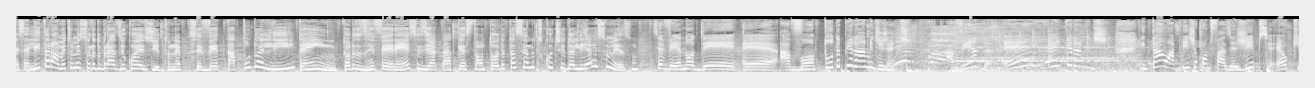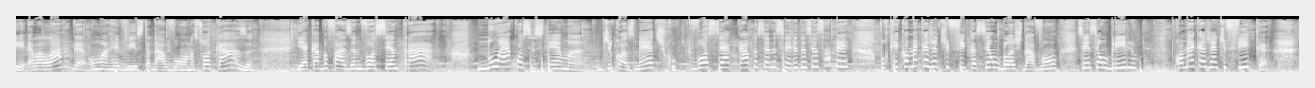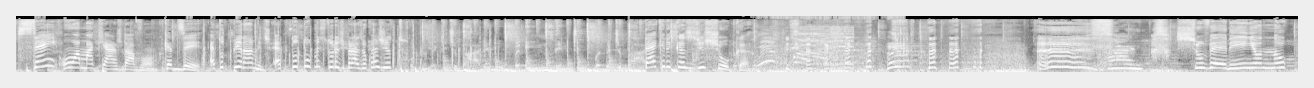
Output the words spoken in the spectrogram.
Essa é literalmente a mistura do Brasil com o Egito, né? Porque você vê, tá tudo ali, tem todas as referências e a, a questão toda tá sendo discutida ali. É isso mesmo. Você vê Nodê, é, Avon, tudo é pirâmide, gente. A venda é, é em pirâmide. Então, a bicha, quando faz egípcia, é o quê? Ela larga uma revista da Avon na sua casa e acaba fazendo você entrar num ecossistema de cosmético que você acaba sendo inserida sem saber. Porque como é que a gente fica sem um blush da Avon, sem ser um brilho? Como é que a gente fica sem uma maquiagem da Avon? Quer dizer, é tudo pirâmide, é tudo mistura de Brasil com Egito. Técnicas de chuca. Chuveirinho no c...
